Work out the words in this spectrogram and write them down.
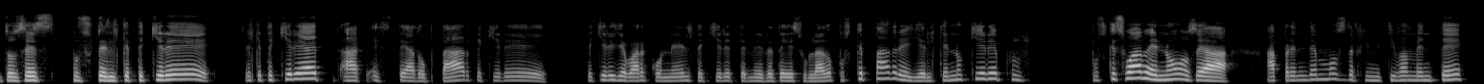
Entonces, pues el que te quiere, el que te quiere este, adoptar, te quiere, te quiere llevar con él, te quiere tener de su lado, pues qué padre. Y el que no quiere, pues, pues qué suave, ¿no? O sea, aprendemos definitivamente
